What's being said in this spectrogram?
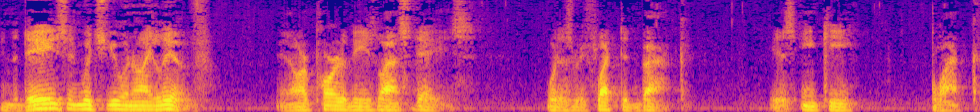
in the days in which you and I live, in our part of these last days, what is reflected back is inky black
